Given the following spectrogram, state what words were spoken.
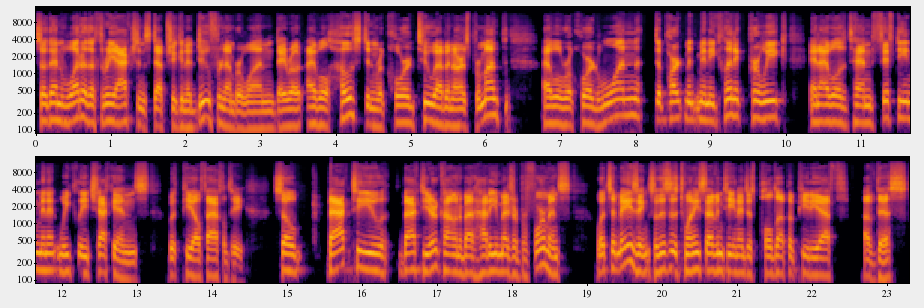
So then, what are the three action steps you're going to do for number one? They wrote, I will host and record two webinars per month. I will record one department mini clinic per week, and I will attend 15 minute weekly check ins with PL faculty. So, back to you, back to your comment about how do you measure performance. What's amazing, so this is 2017. I just pulled up a PDF of this,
